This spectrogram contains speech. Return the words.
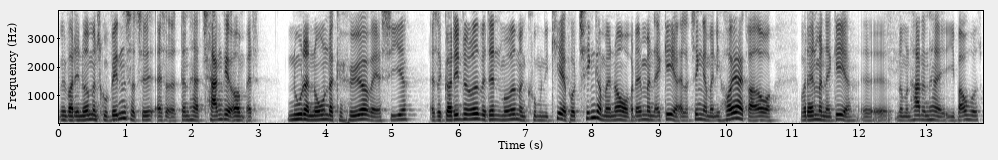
Men var det noget, man skulle vende sig til? Altså den her tanke om, at nu er der nogen, der kan høre, hvad jeg siger. Altså gør det noget ved den måde, man kommunikerer på? Tænker man over, hvordan man agerer? Eller tænker man i højere grad over, hvordan man agerer, øh, når man har den her i baghovedet?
